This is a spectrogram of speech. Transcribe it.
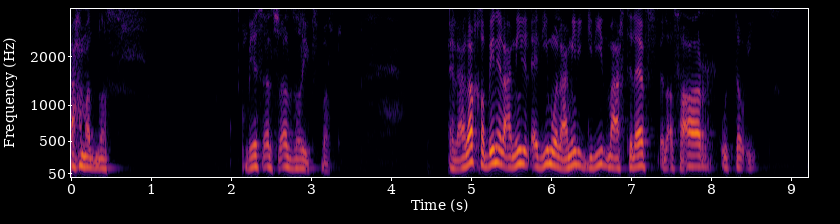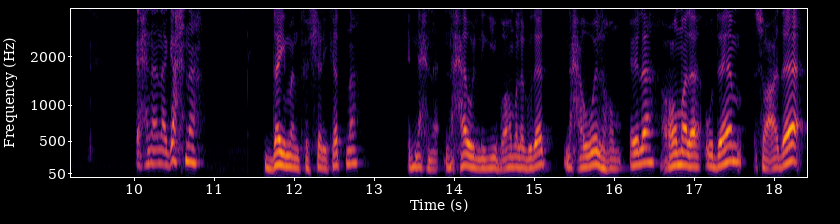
أحمد نصر. بيسأل سؤال ظريف برضه. العلاقة بين العميل القديم والعميل الجديد مع اختلاف الأسعار والتوقيت. إحنا نجحنا دايما في شركاتنا إن إحنا نحاول نجيب عملاء جداد نحولهم إلى عملاء قدام سعداء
